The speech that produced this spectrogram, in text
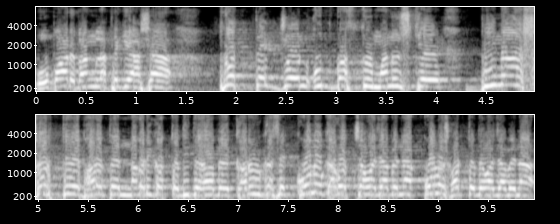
ওপার বাংলা থেকে আসা প্রত্যেকজন উদ্বাস্তু মানুষকে বিনা শর্তে ভারতের নাগরিকত্ব দিতে হবে। কারোর কাছে কোনো কাগজ চাওয়া যাবে না, কোনো শর্ত দেওয়া যাবে না।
